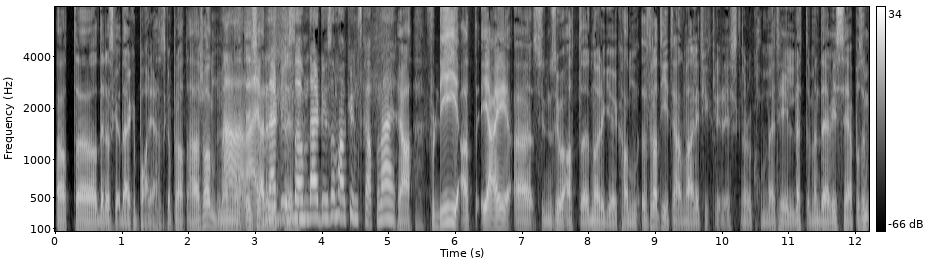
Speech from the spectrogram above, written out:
at uh, skal, Det er jo ikke bare jeg som skal prate her, sånn, men Nei, nei, kjære det, er du lytter som, det er du som har kunnskapen her. Ja, fordi at jeg uh, syns jo at Norge kan fra tid til annen være litt hyklerisk når det kommer til dette med det vi ser på som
